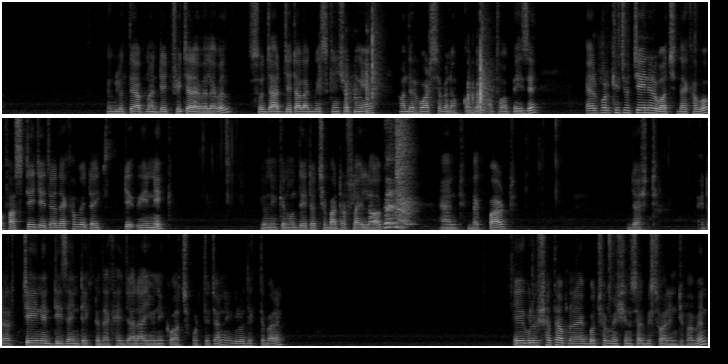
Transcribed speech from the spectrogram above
এগুলোতে আপনার ডেট ফিচার অ্যাভেলেবেল সো যার যেটা লাগবে স্ক্রিনশট নিয়ে আমাদের হোয়াটসঅ্যাপে নক করবেন অথবা পেজে এরপর কিছু চেইনের ওয়াচ দেখাবো। ফার্স্টে যেটা দেখাবো, এটা একটি ইউনিক ইউনিকের মধ্যে, এটা হচ্ছে butterfly lock and back part just এটার চেইনের ডিজাইনটা একটু দেখাই, যারা ইউনিক ওয়াচ পড়তে চান, এগুলো দেখতে পারেন। এইগুলোর সাথে আপনারা এক বছর মেশিন সার্ভিস ওয়ারেন্টি পাবেন।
